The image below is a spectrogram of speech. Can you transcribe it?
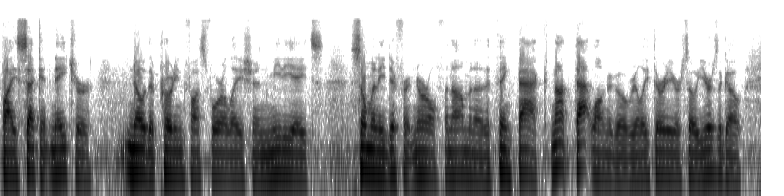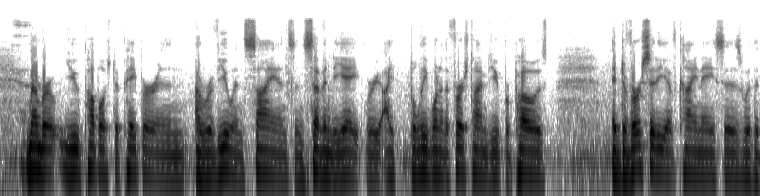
by second nature know that protein phosphorylation mediates so many different neural phenomena to think back, not that long ago, really, 30 or so years ago. Remember, you published a paper in a review in Science in 78, where I believe one of the first times you proposed a diversity of kinases with a,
